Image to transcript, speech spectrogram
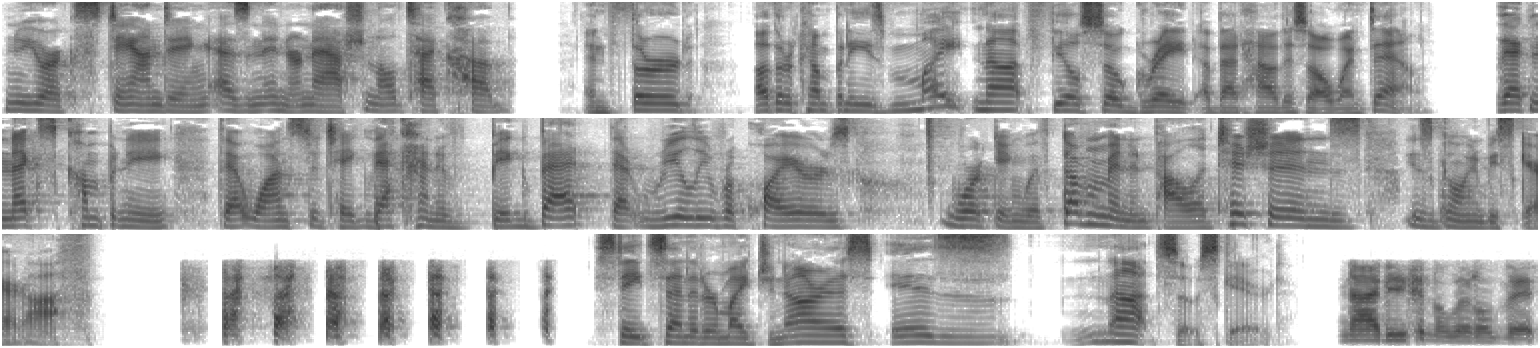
New York's standing as an international tech hub. And third, other companies might not feel so great about how this all went down. The next company that wants to take that kind of big bet that really requires working with government and politicians is going to be scared off. State Senator Mike Gianaris is not so scared. Not even a little bit.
